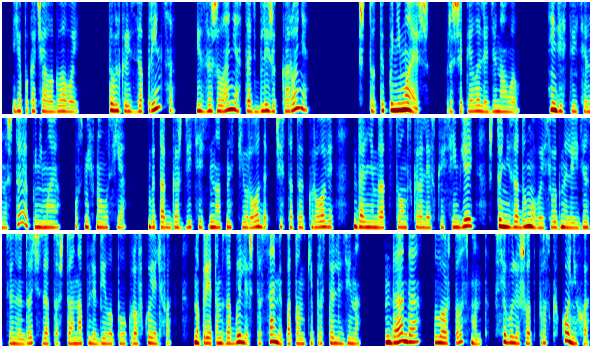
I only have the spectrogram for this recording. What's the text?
— я покачала головой. «Только из-за принца? Из-за желания стать ближе к короне?» «Что ты понимаешь?» — прошипела леди Науэлл. «И действительно, что я понимаю?» — усмехнулась я. Вы так гордитесь знатностью рода, чистотой крови, дальним родством с королевской семьей, что, не задумываясь, выгнали единственную дочь за то, что она полюбила полукровку эльфа, но при этом забыли, что сами потомки простолюдина. Да-да, лорд Осмонд — всего лишь отпрыск конюха,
